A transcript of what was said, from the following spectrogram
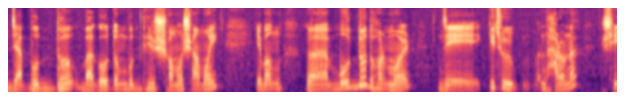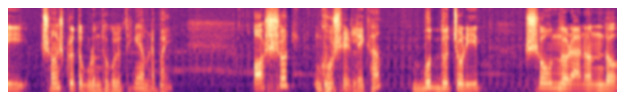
যা বুদ্ধ বা গৌতম বুদ্ধের সমসাময়িক এবং বৌদ্ধ ধর্মের যে কিছু ধারণা, সেই সংস্কৃত গ্রন্থগুলো থেকে আমরা পাই। অশ্ব ঘোষের লেখা বুদ্ধচরিত সৌন্দরানন্দ,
